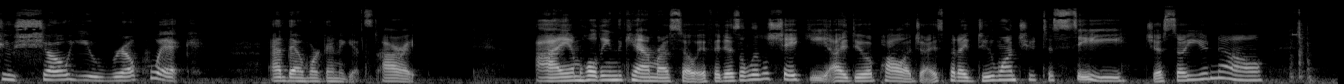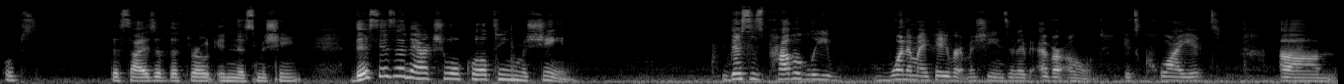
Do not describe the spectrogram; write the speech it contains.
to show you real quick and then we're going to get started. All right. I am holding the camera, so if it is a little shaky, I do apologize. But I do want you to see, just so you know, oops, the size of the throat in this machine. This is an actual quilting machine. This is probably one of my favorite machines that I've ever owned. It's quiet. Um,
